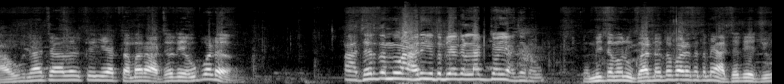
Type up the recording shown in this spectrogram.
આવું ના ચાલે કે યાર તમારે હાજર રહેવું પડે. હાજર તો હું હારી ગયો તો બે કલાક તો હાજર રહું. મમ્મી તમારું ઉઘાડ નતો પડે કે તમે હાજર રહેજો?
